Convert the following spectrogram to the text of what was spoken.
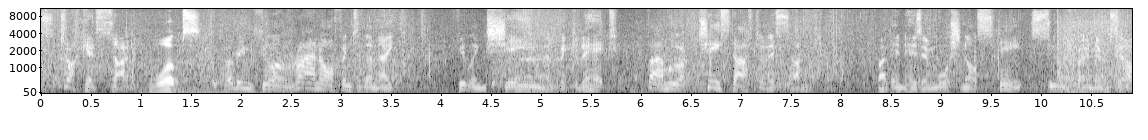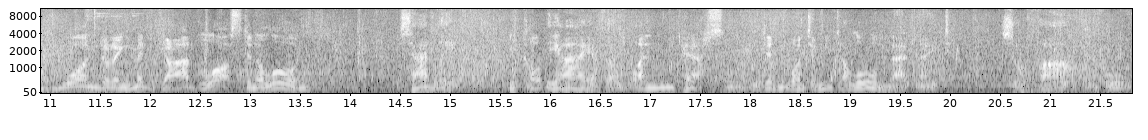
struck his son. Whoops. Hrimthur ran off into the night. Feeling shame and regret, Thamur chased after his son. but in his emotional state soon found himself wandering Midgard, lost and alone. Sadly, he caught the eye of the one person he didn't want to meet alone that night, so far from home.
